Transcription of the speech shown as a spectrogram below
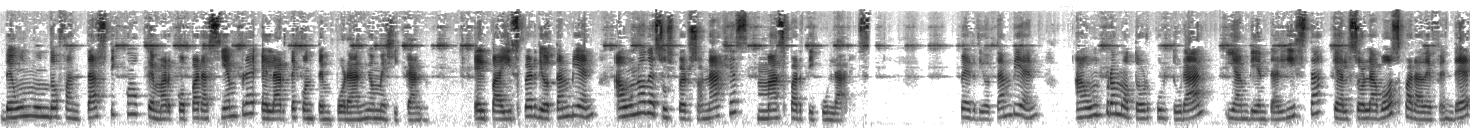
de un mundo fantástico que marcó para siempre el arte contemporáneo mexicano. El país perdió también a uno de sus personajes más particulares. Perdió también a un promotor cultural y ambientalista que alzó la voz para defender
